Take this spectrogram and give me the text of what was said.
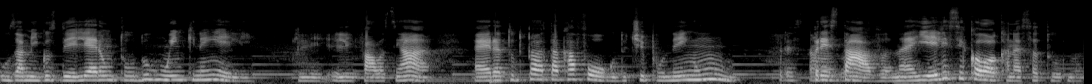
os amigos dele eram tudo ruim que nem ele. Ele, ele fala assim: ah, era tudo para atacar fogo, do tipo, nenhum prestava. prestava, né? E ele se coloca nessa turma,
